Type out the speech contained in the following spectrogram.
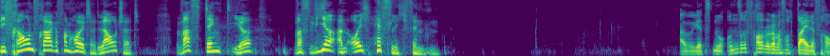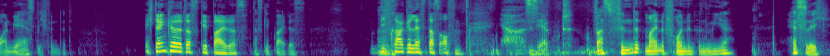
Die Frauenfrage von heute lautet, was denkt ihr, was wir an euch hässlich finden? Also jetzt nur unsere Frauen oder was auch deine Frau an mir hässlich findet. Ich denke, das geht beides. Das geht beides. Die Frage lässt das offen. Ja, sehr gut. Was findet meine Freundin an mir hässlich?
